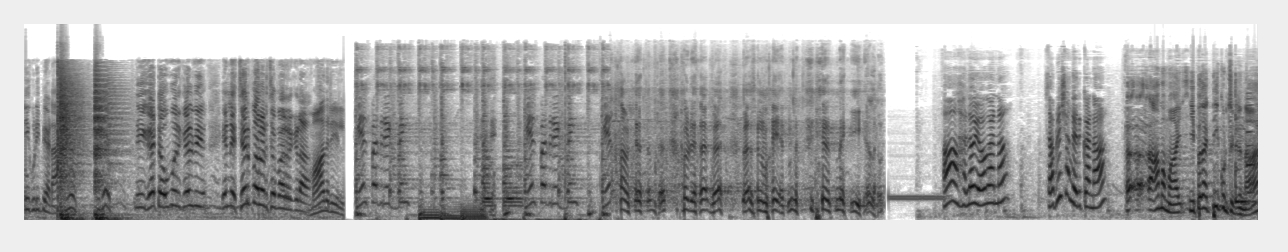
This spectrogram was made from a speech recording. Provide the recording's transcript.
நீ குடிப்பியாடா? நீ கேட்ட ஒவ்வொரு கேள்வி என்ன செருப்பால் அடிச்ச மாதிரி இருக்குடா. மாதிரி இல்லை. ஆ ஹலோ யோகாண்ணா. சபரீஷ் அங்க இருக்கானா ஆமாமா இப்பதான் டீ குடிச்சிட்டு இருந்தான்.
